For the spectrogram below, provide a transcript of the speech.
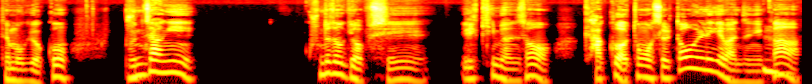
대목이었고 문장이 군더더기 없이 읽히면서 자꾸 어떤 것을 떠올리게 만드니까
